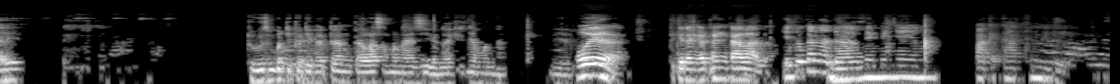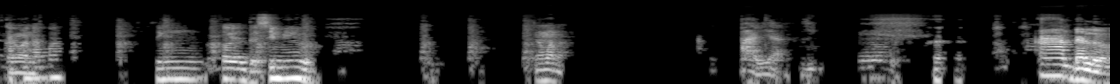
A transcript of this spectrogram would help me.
eh, Dulu sempat digadang-gadang kalah sama Nazi kan akhirnya menang. Iya. Oh iya, kadang-kadang kalah loh. itu kan ada meme-nya yang pakai kartun gitu. Kartun mana? Sing kayak The Sim itu. loh. Yang mana? Kayak ada loh.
